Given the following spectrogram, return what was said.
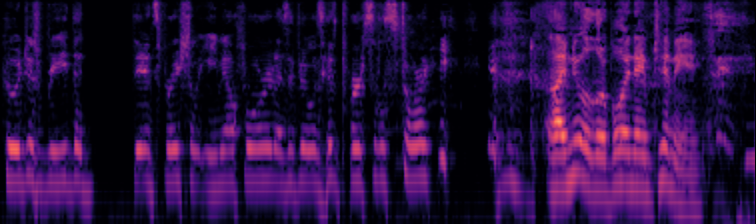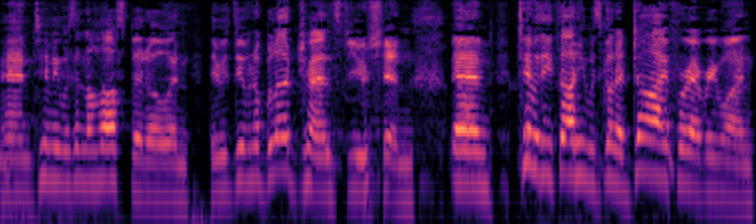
who would just read the the inspirational email forward as if it was his personal story? I knew a little boy named Timmy, and Timmy was in the hospital, and they was doing a blood transfusion, and Timothy thought he was gonna die for everyone,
